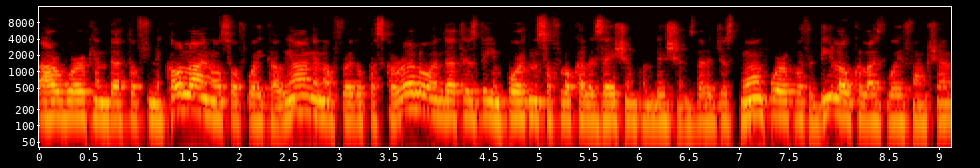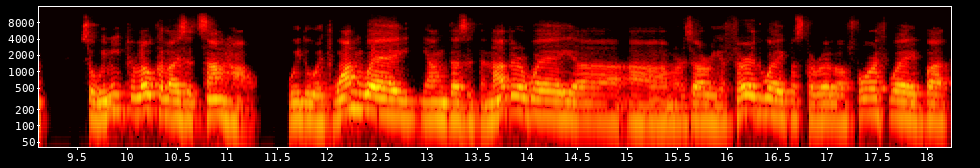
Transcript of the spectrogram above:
our work and that of Nicola and also of Weitao Yang and Alfredo Pasquarello, and that is the importance of localization conditions, that it just won't work with a delocalized wave function. So we need to localize it somehow. We do it one way, Yang does it another way, uh, uh, Marzari a third way, Pasquarello a fourth way, but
